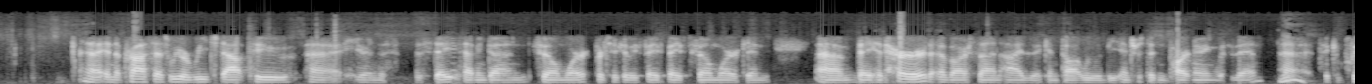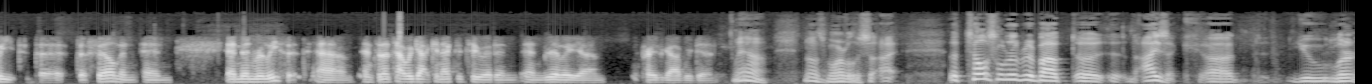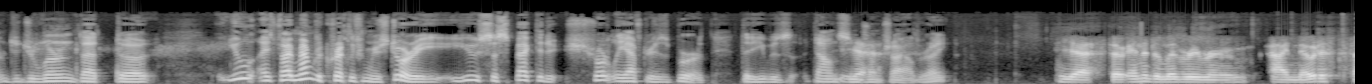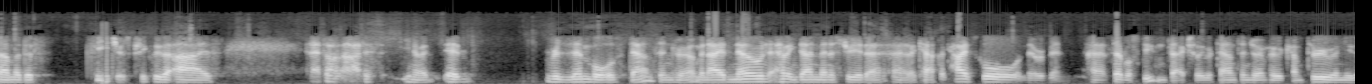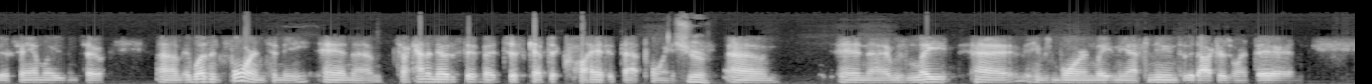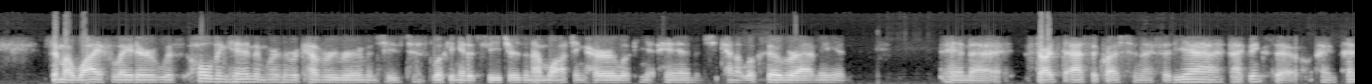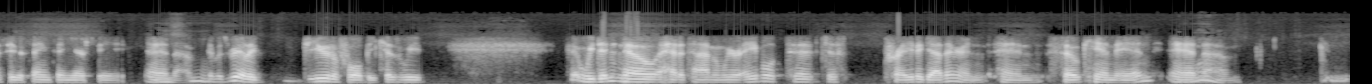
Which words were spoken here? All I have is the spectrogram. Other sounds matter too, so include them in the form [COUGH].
uh, in the process, we were reached out to uh, here in the the States, having done film work, particularly faith-based film work, and um, they had heard of our son Isaac and thought we would be interested in partnering with them uh, to complete the the film and and and then release it. Um, and so that's how we got connected to it, and and really um, praise God we did. Yeah, no, it's marvelous. I, uh, tell us a little bit about uh, Isaac. Uh, you learned? Did you learn that? You, if I remember correctly from your story, you suspected it shortly after his birth that he was Down syndrome yes. child, right? Yes. So in the delivery room, I noticed some of the features, particularly the eyes, and I thought, oh, this, you know, it, it resembles Down syndrome. And I had known, having done ministry at a, at a Catholic high school, and there had been uh, several students actually with Down syndrome who had come through and knew their families, and so um, it wasn't foreign to me, and um, so I kind of noticed it, but just kept it [LAUGHS] quiet at that point. Sure. Um, and uh, it was late. Uh, he was born late in the afternoon, so the doctors weren't there. And so my wife later was holding him, and we're in the recovery room, and she's just looking at his features, and I'm watching her looking at him, and she kind of looks over at me and and uh, starts to ask the question. I said, "Yeah, I think so. I, I see the same thing you're seeing." And um, it was really beautiful because we we didn't know ahead of time, and we were able to just pray together and and soak him in. And wow. um,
